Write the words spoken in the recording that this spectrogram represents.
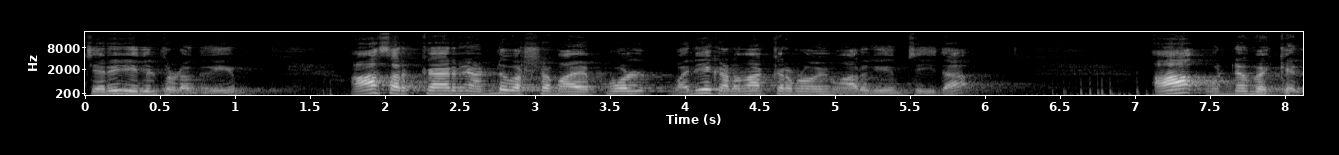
ചെറിയ രീതിയിൽ തുടങ്ങുകയും ആ സർക്കാരിന് രണ്ട് വർഷമായപ്പോൾ വലിയ കടന്നാക്രമണമായി മാറുകയും ചെയ്ത ആ ഉന്നം വയ്ക്കൽ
